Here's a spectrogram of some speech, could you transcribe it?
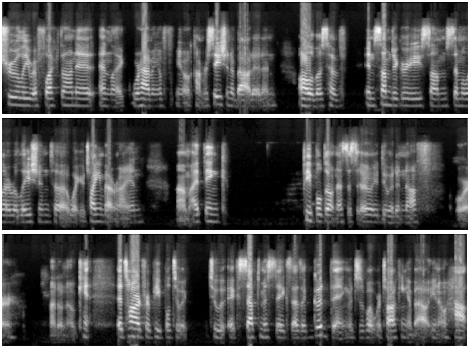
truly reflect on it and like we're having a you know a conversation about it. And all of us have in some degree some similar relation to what you're talking about ryan. Um, i think people don't necessarily do it enough or i don't know can't it's hard for people to to accept mistakes as a good thing which is what we're talking about you know how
